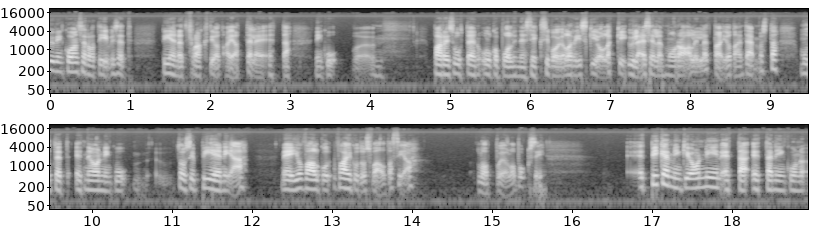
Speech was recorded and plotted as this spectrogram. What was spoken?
hyvin konservatiiviset pienet fraktiot ajattelee, että niin kuin, parisuhteen ulkopuolinen seksi voi olla riski jollekin yleiselle moraalille tai jotain tämmöistä, mutta et, et ne on niin kuin tosi pieniä, ne ei ole valku, vaikutusvaltaisia loppujen lopuksi. Et pikemminkin on niin, että, että niin kuin,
